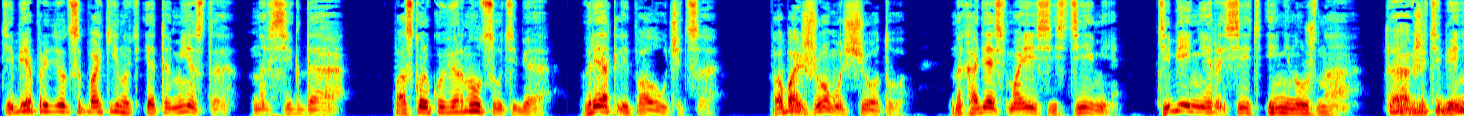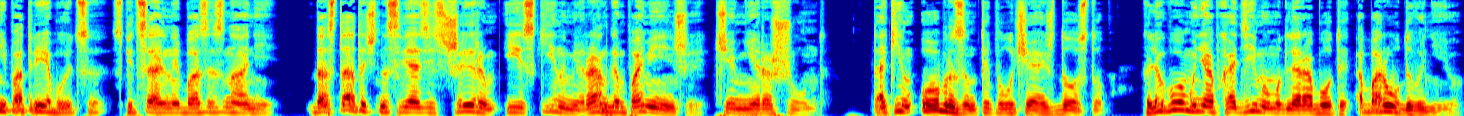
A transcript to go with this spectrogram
тебе придется покинуть это место навсегда, поскольку вернуться у тебя вряд ли получится. По большому счету, находясь в моей системе, тебе нейросеть и не нужна. Также тебе не потребуется специальной базы знаний. Достаточно связи с Широм и эскинами рангом поменьше, чем нейрошунт. Таким образом ты получаешь доступ к любому необходимому для работы оборудованию.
